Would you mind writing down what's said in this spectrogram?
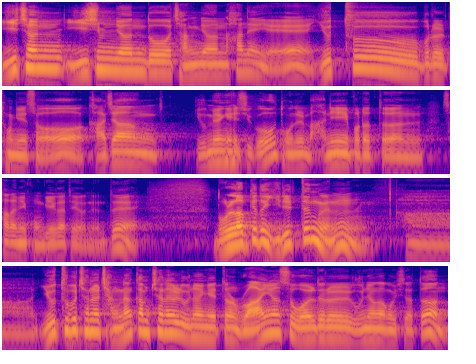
2020년도 작년 한 해에 유튜브를 통해서 가장 유명해지고 돈을 많이 벌었던 사람이 공개가 되었는데 놀랍게도 1등은 아, 유튜브 채널 장난감 채널을 운영했던 라이언스 월드를 운영하고 있었던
